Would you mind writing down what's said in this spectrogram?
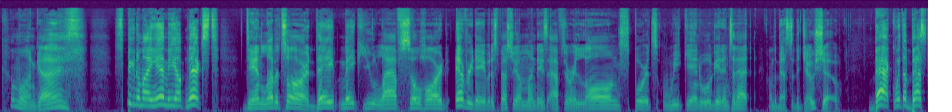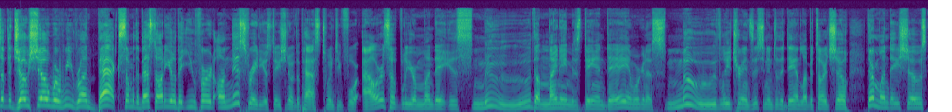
Come on, guys. Speaking of Miami, up next, Dan Le Batard. They make you laugh so hard every day, but especially on Mondays after a long sports weekend. We'll get into that on the Best of the Joe Show. Back with the Best of the Joe Show, where we run back some of the best audio that you've heard on this radio station over the past 24 hours. Hopefully, your Monday is smooth. Uh, my name is Dan Day, and we're going to smoothly transition into the Dan Le Batard Show. Their Monday shows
